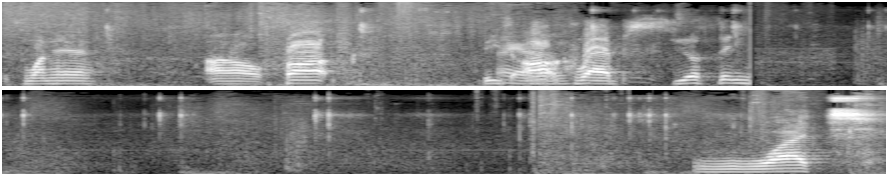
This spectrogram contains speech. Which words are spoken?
There's one here. Oh fuck. These arc webs, your thing. What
